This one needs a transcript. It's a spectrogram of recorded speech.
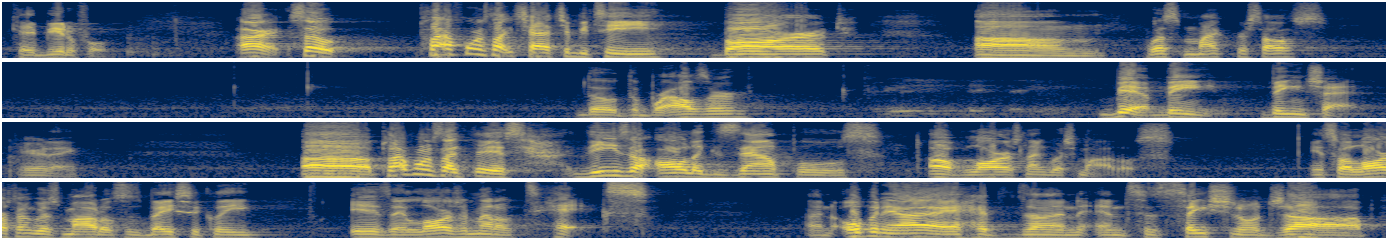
Okay, beautiful. All right, so platforms like ChatGPT, Bard, um, what's Microsoft's? The the browser? Yeah, Bing, Bing Chat, everything. Uh, platforms like this, these are all examples of large language models. And so large language models is basically is a large amount of text. And OpenAI has done a sensational job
